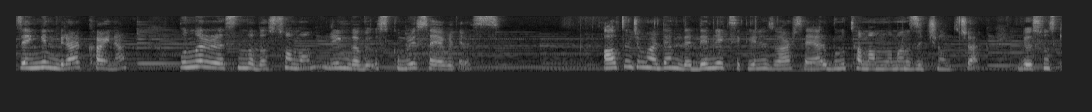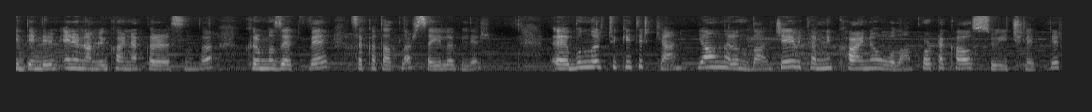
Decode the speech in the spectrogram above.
zengin birer kaynak. Bunlar arasında da somon, ringa ve uskumruyu sayabiliriz. Altıncı maddem de demir eksikliğiniz varsa eğer bunu tamamlamanız için olacak. Biliyorsunuz ki demirin en önemli kaynaklar arasında kırmızı et ve sakatatlar sayılabilir. Bunları tüketirken yanlarında C vitamini kaynağı olan portakal suyu içilebilir.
